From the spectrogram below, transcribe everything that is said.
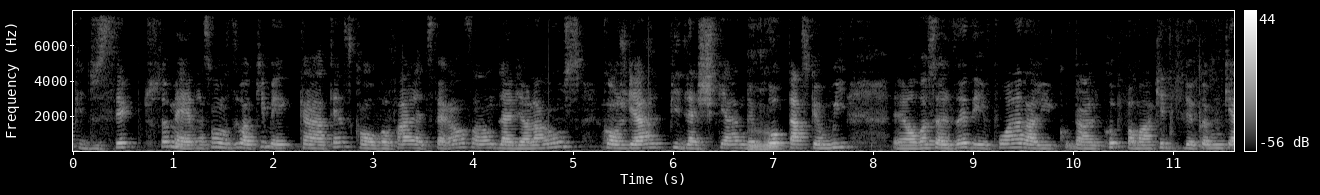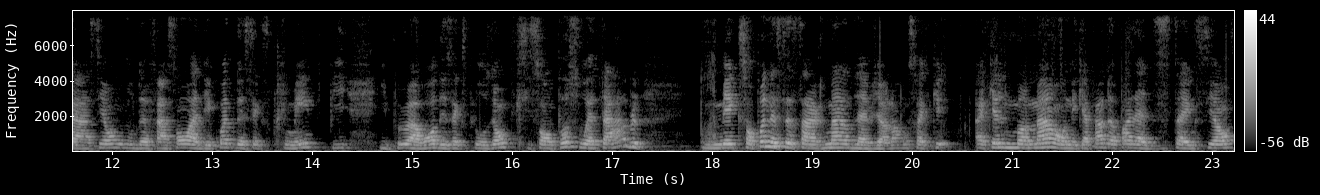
puis du cycle, tout ça, mais après ça, on se dit, OK, mais quand est-ce qu'on va faire la différence entre de la violence conjugale puis de la chicane de mhm. couple? Parce que oui, euh, on va se le dire, des fois, dans, les, dans le couple, il peut manquer de, communication ou de façon adéquate de s'exprimer, puis il peut avoir des explosions qui sont pas souhaitables, mais qui sont pas nécessairement de la violence. Fait que à quel moment on est capable de faire la distinction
